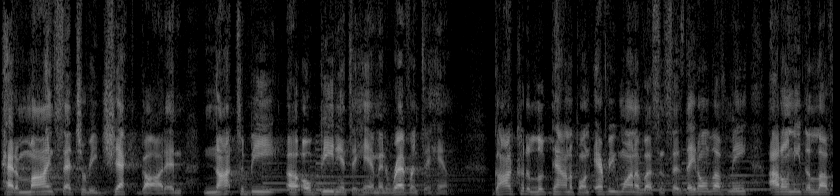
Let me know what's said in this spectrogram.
had a mindset to reject God and not to be uh, obedient to Him and reverent to Him. God could have looked down upon every one of us and says, They don't love me, I don't need to love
